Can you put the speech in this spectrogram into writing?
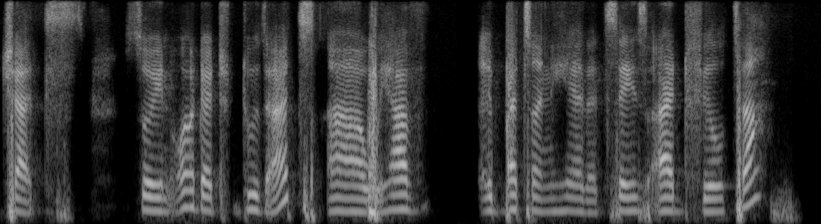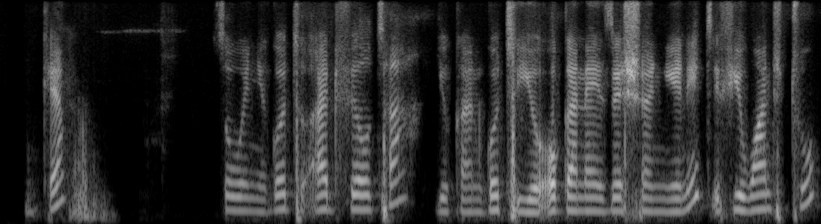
charts. So in order to do that, uh, we have a button here that says add filter. Okay. So when you go to add filter, you can go to your organization unit. If you want to,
